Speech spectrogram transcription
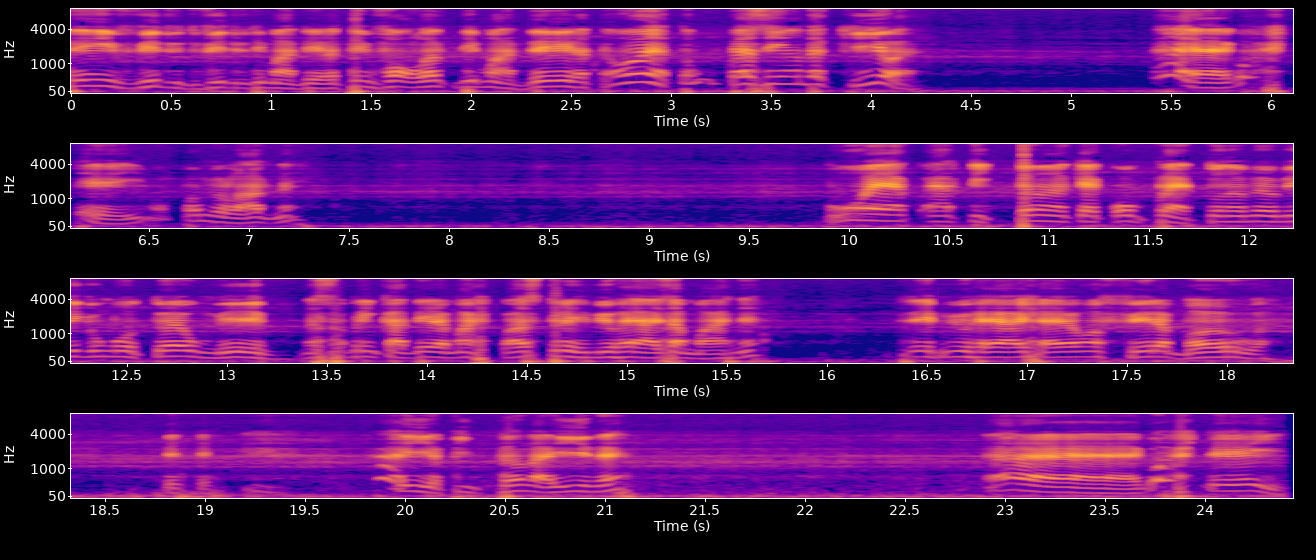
tem vidro, vidro de madeira, tem volante de madeira, tem, olha, estão pezinhando aqui, ó. É, gostei, vamos pro meu lado, né? Bom é a, é a Titan, que é completona, meu amigo, o motor é o mesmo. Nessa brincadeira é mais quase 3 mil reais a mais, né? 3 mil reais já é uma feira boa. aí, pintando aí, né? É, gostei.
